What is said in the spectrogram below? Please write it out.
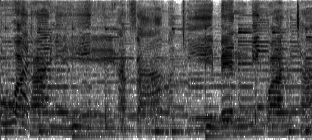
ทั่วไทยหักสามัคคีเป็นมิ่งขวัญชา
